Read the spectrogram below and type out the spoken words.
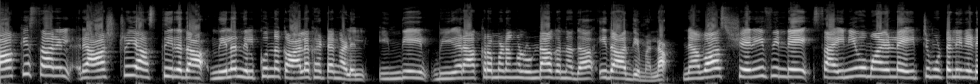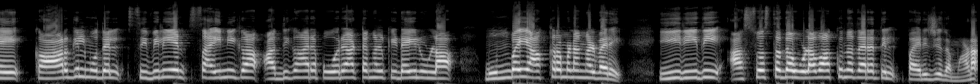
പാകിസ്ഥാനിൽ രാഷ്ട്രീയ അസ്ഥിരത നിലനിൽക്കുന്ന കാലഘട്ടങ്ങളിൽ ഇന്ത്യയിൽ ഭീകരാക്രമണങ്ങൾ ഉണ്ടാകുന്നത് ഇതാദ്യമല്ല. നവാസ് ഷെരീഫിന്റെ സൈന്യവുമായുള്ള ഏറ്റുമുട്ടലിനിടെ കാർഗിൽ മുതൽ സിവിലിയൻ സൈനിക അധികാര പോരാട്ടങ്ങൾക്കിടയിലുള്ള മുംബൈ ആക്രമണങ്ങൾ വരെ ഈ രീതി അസ്വസ്ഥത ഉളവാക്കുന്ന തരത്തിൽ പരിചിതമാണ്.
